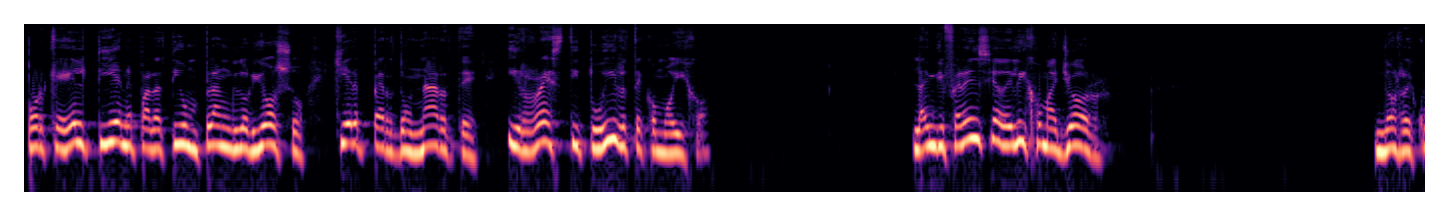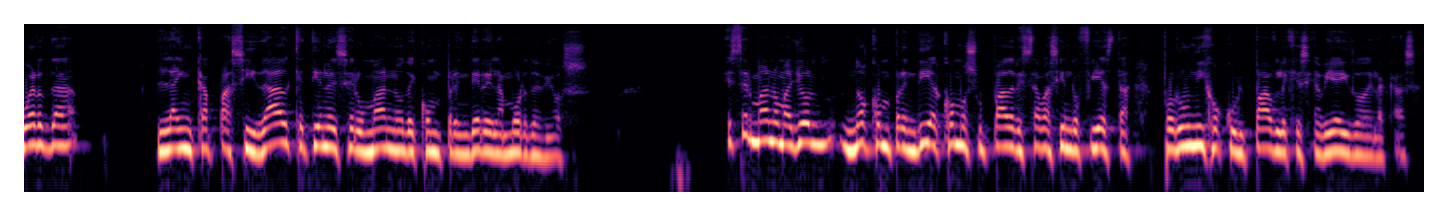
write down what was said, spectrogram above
porque Él tiene para ti un plan glorioso, quiere perdonarte y restituirte como hijo. La indiferencia del hijo mayor nos recuerda la incapacidad que tiene el ser humano de comprender el amor de Dios. Ese hermano mayor no comprendía cómo su padre estaba haciendo fiesta por un hijo culpable que se había ido de la casa.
